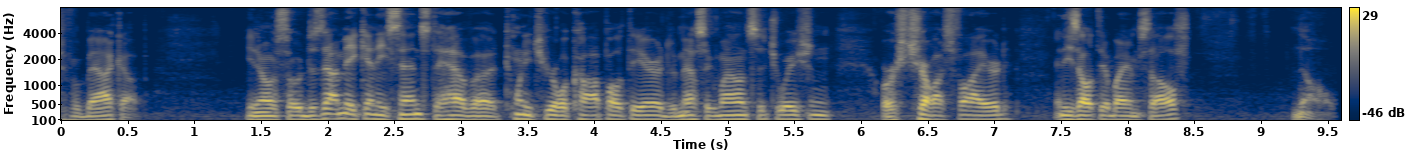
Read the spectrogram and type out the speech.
to for backup. You know, so does that make any sense to have a 22 year old cop out there, a domestic violence situation, or shots fired, and he's out there by himself? No,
